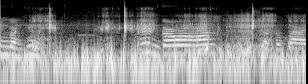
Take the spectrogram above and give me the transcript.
ขึ้นก่อนขึ้น ขึ้นก่อนเกือบจะตาย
